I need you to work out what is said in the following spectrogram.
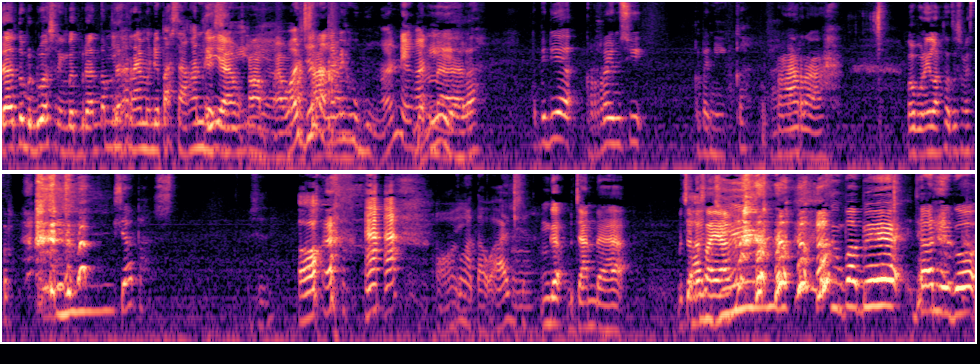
Dah tuh berdua sering buat berantem ya, dah. karena emang dia pasangan gak Iya, sih? Iya, wajar lah namanya hubungan ya kan? Bener. iyalah. Tapi dia keren sih. Sampai nikah. Parah. Walaupun hilang satu semester. Siapa? Oh. Oh iya. Nggak tahu aja. Enggak bercanda. Bercanda Anjing. sayang. Sumpah be. Jangan bego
